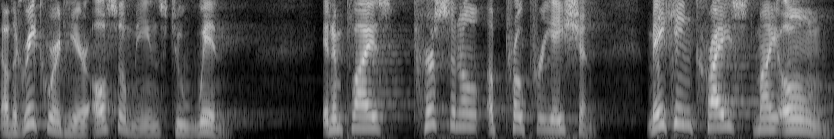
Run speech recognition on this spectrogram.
Now, the Greek word here also means to win. It implies personal appropriation, making Christ my own,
